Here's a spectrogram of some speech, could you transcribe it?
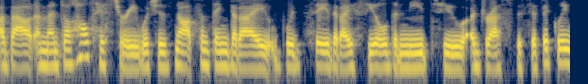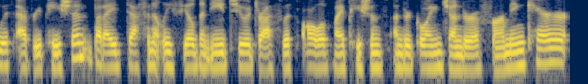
about a mental health history, which is not something that I would say that I feel the need to address specifically with every patient, but I definitely feel the need to address with all of my patients undergoing gender affirming care,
